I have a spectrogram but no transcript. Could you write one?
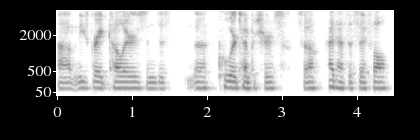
um, these great colors, and just the cooler temperatures. So I'd have to say fall.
